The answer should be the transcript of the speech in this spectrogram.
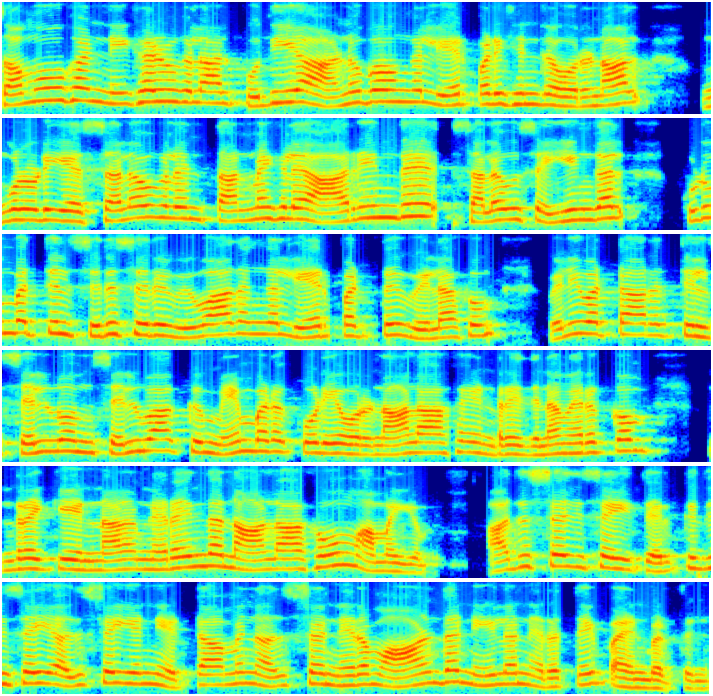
சமூக நிகழ்வுகளால் புதிய அனுபவங்கள் ஏற்படுகின்ற ஒரு நாள். உங்களுடைய செலவுகளின் தன்மைகளை அறிந்து செலவு செய்யுங்கள். குடும்பத்தில் சிறு சிறு விவாதங்கள் ஏற்பட்டு விலகும். வெளிவட்டாரத்தில் செல்வம் செல்வாக்கு மேம்படக்கூடிய ஒரு நாளாக இன்றைய தினம் இருக்கும் இன்றைக்கு நலம் நிறைந்த நாளாகவும் அமையும். அதிர்ஷ்ட திசை தெற்கு திசை அதிர்ஷ்ட எண் எட்டாமின் அதிர்ஷ்ட நிறம் ஆழ்ந்த நீல நிறத்தை பயன்படுத்துங்க.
